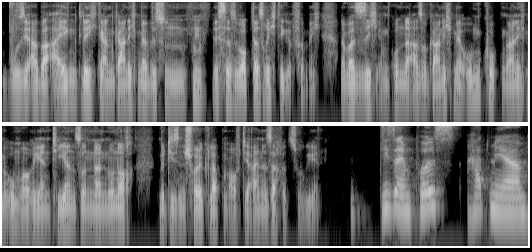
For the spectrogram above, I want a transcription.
wo sie aber eigentlich gar, gar nicht mehr wissen, hm, ist das überhaupt das Richtige für mich? Na, weil sie sich im Grunde also gar nicht mehr umgucken, gar nicht mehr umorientieren, sondern nur noch mit diesen Scheuklappen auf die eine Sache zugehen. Dieser Impuls hat mir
